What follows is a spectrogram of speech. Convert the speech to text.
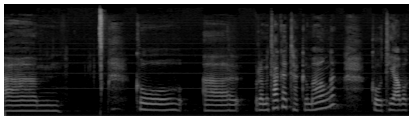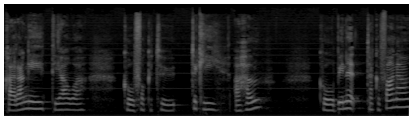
Um, ko uh, Remutaka taku maunga, ko Te Awa Karangi, Te Awa, ko Whakatu Tiki Ahau, ko Bennett taku whanau,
